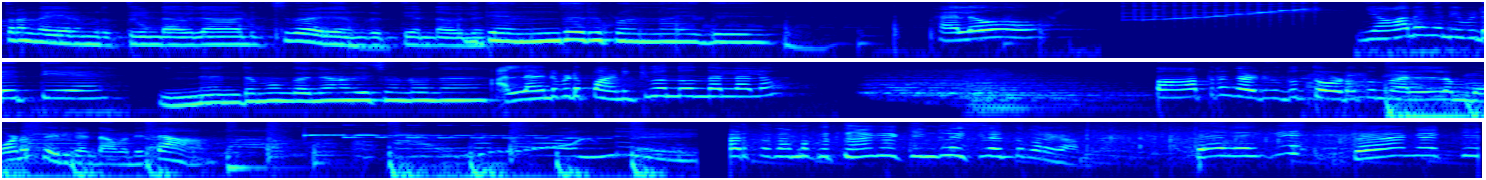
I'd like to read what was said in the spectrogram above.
പാത്രം കയ്യാലും വൃത്തി ഉണ്ടാവില്ല. അടിച്ചു വാരാനും വൃത്തി ഉണ്ടാവില്ല. ഇത് എന്തൊരു പെണ്ണാ ഇത്? ഹലോ? ഞാനെങ്ങനെ ഇവിടെ എത്തിയേ? ഇന്ന് എന്റെ മോൻ കല്യാണം കഴിച്ചോണ്ട് വന്നേ. അല്ലാണ്ട് ഇവിടെ പണിക്ക് വന്നൊന്നല്ലോ പാത്രം കഴുകുന്നത് തുടക്കം നല്ല ബോണസ് ശരി കണ്ടാ മതി ട്ടാ. നമുക്ക് തേങ്ങക്ക് ഇംഗ്ലീഷിൽ എന്ത് പറയാം? തേങ്ങക്ക്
